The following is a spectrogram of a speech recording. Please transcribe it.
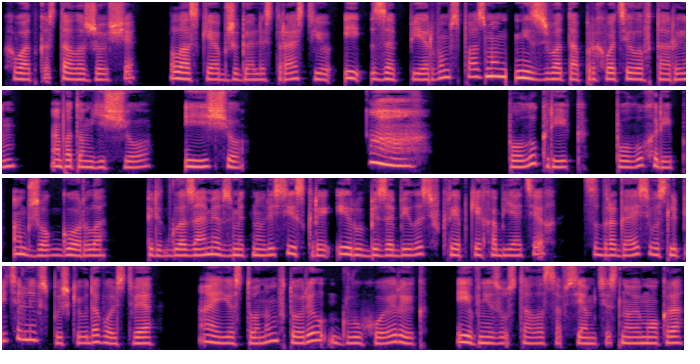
Хватка стала жестче, Ласки обжигали страстью, и за первым спазмом низ живота прохватило вторым, а потом еще и еще. а Полукрик, полухрип обжег горло. Перед глазами взметнулись искры, и Руби забилась в крепких объятиях, содрогаясь в ослепительной вспышке удовольствия. А ее стоном вторил глухой рык, и внизу стало совсем тесно и мокро.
